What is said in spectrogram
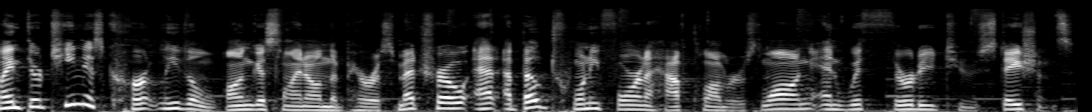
Line 13 is currently the longest line on the Paris Metro at about 24.5 kilometers long and with 32 stations.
